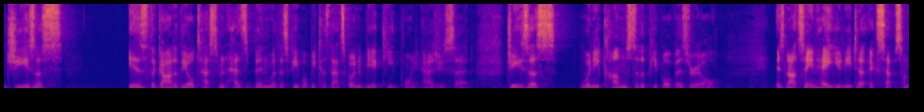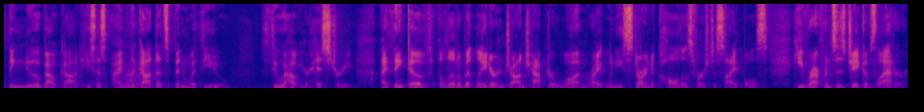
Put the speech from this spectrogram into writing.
Jesus is the God of the Old Testament, has been with his people, because that's going to be a key point, as you said. Jesus, when he comes to the people of Israel, is not saying, hey, you need to accept something new about God. He says, I'm the God that's been with you throughout your history. I think of a little bit later in John chapter 1, right, when he's starting to call those first disciples, he references Jacob's ladder.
